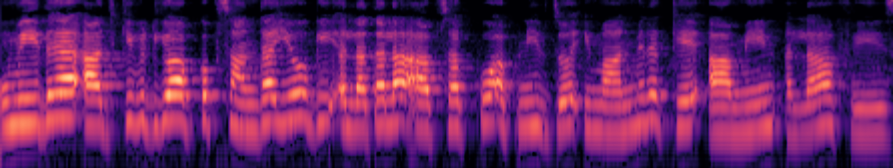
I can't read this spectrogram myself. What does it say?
उम्मीद है आज की वीडियो आपको पसंद आई होगी। अल्लाह ताला आप सबको अपनी जो ईमान में रखे। आमीन। अल्लाह हाफिज।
